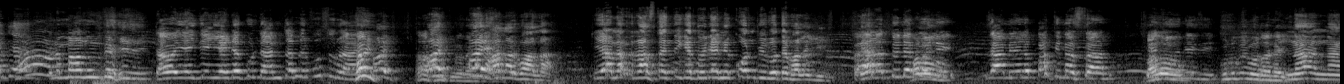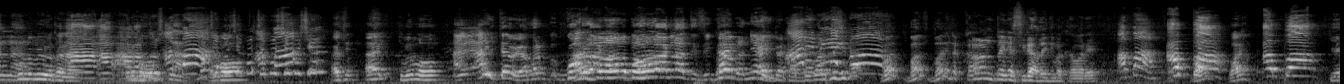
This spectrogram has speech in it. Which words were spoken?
এটা মানুষ দেখি। তাও এই যে এইটা কোনটা আমি তো আপনার পুতুরা ওই হালার বালা। তুই আমার রাস্তার দিকে ধরে কোন বিপদে ভালেলি ভালো। যে আমি হলো পাতি মাস্তান ভালো কোনো বিপদ নাই। না না না। কোনো বিপদ নাই। আ- আ- আমার দোষ না। বসো বসো। বসো আচ্ছা, তুমি বহো আইতে হবে আমার আরে গরু বহো, বহো। গরু দিছি নিয়ে এই, বেটা, দোকান থেকে- বা- বা- বা, এটা থেকে সিরা দিবা খাবারে? আপা। আব্বা ভাই আব্বা কে?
